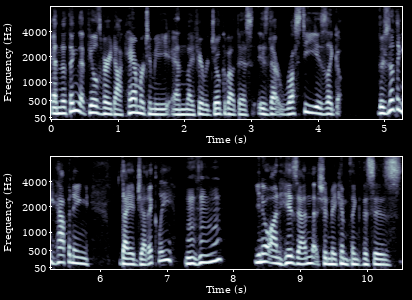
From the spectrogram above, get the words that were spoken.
and the thing that feels very doc hammer to me and my favorite joke about this is that rusty is like there's nothing happening diegetically mm-hmm. you know on his end that should make him think this is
